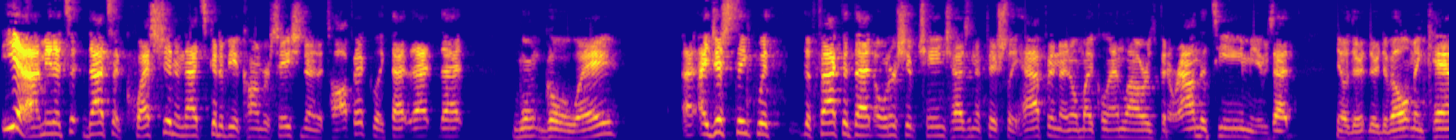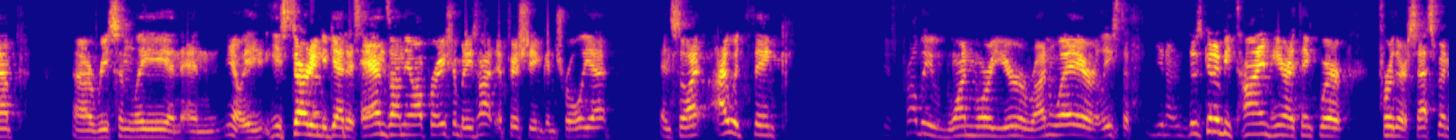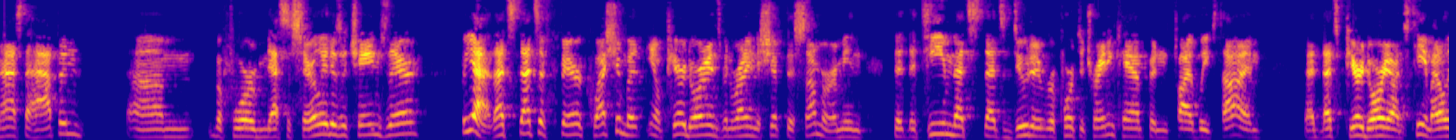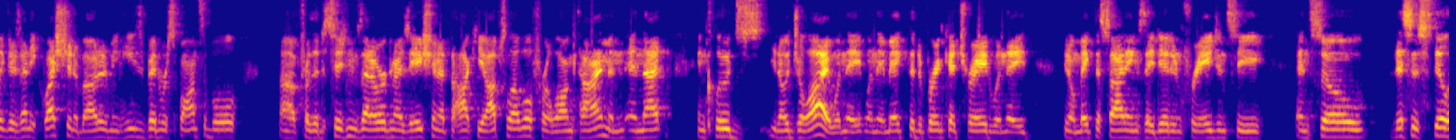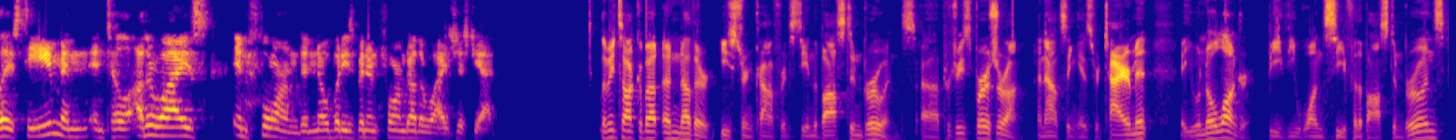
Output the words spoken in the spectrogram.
Yeah, I mean it's that's a question and that's going to be a conversation and a topic like that that that won't go away. I, I just think with the fact that that ownership change hasn't officially happened. I know Michael Andlauer has been around the team. He was at you know their, their development camp uh, recently, and and you know he, he's starting to get his hands on the operation, but he's not officially in control yet. And so I, I would think there's probably one more year of runway, or at least a, you know there's going to be time here. I think where further assessment has to happen um, before necessarily there's a change there. But yeah, that's that's a fair question. But you know, Pierre Dorion's been running the ship this summer. I mean, the, the team that's that's due to report to training camp in five weeks' time that, that's Pierre Dorion's team. I don't think there's any question about it. I mean, he's been responsible uh, for the decisions that organization at the hockey ops level for a long time, and and that includes you know July when they when they make the DeBrincat trade, when they you know make the signings they did in free agency, and so this is still his team, and until otherwise informed, and nobody's been informed otherwise just yet. Let me talk about another Eastern Conference team, the Boston Bruins. Uh, Patrice Bergeron announcing his retirement. He will no longer be the 1C for the Boston Bruins.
